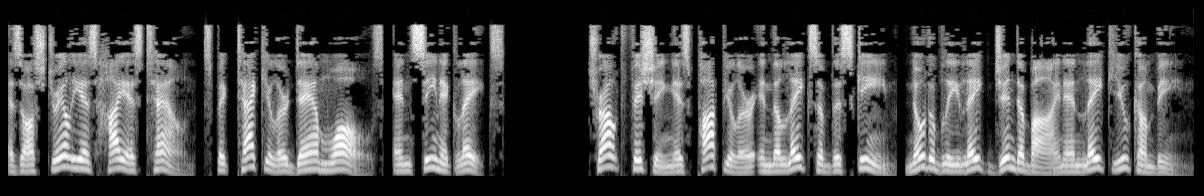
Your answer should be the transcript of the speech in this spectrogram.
as Australia's highest town, spectacular dam walls, and scenic lakes. Trout fishing is popular in the lakes of the scheme, notably Lake Jindabyne and Lake Eucumbene.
